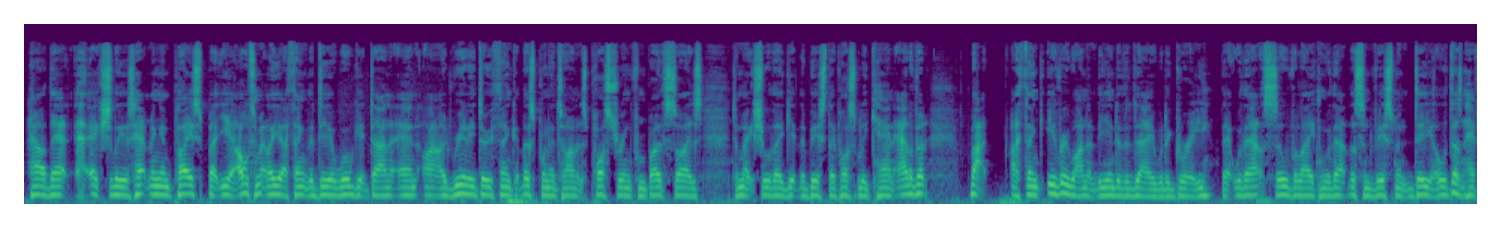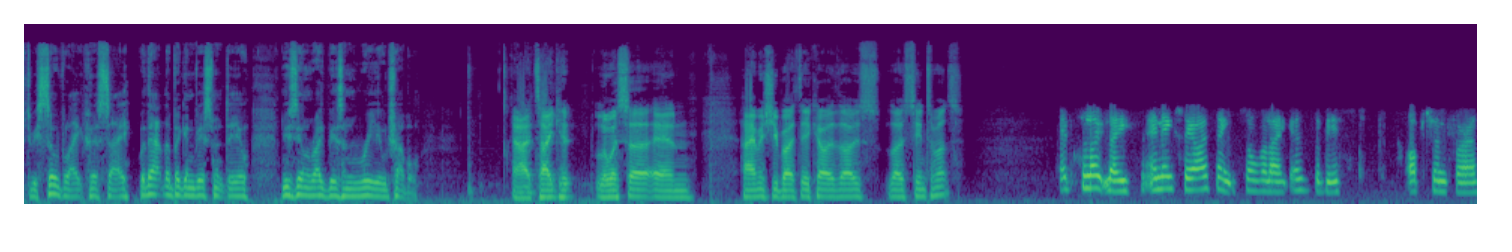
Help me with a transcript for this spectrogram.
how that actually is happening in place. But yeah, ultimately, I think the deal will get done, and I really do think at this point in time it's posturing from both sides to make sure they get the best they possibly can out of it. But I think everyone at the end of the day would agree that without Silver Lake and without this investment deal, it doesn't have to be Silver Lake per se. Without the big investment deal, New Zealand rugby is in real trouble. I uh, take it, Louisa and Hamish, you both echo those those sentiments. Absolutely, and actually, I think Silver Lake is the best option for us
